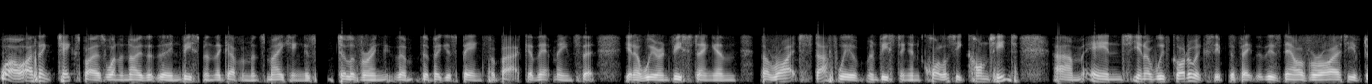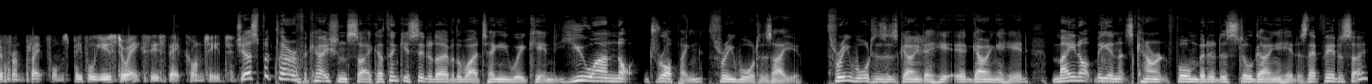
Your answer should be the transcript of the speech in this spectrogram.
Well, I think taxpayers want to know that the investment the government's making is delivering the, the biggest bang for buck, and that means that you know we're investing in the right stuff. We're investing in quality content, um, and you know we've got to accept the fact that there's now a variety of different platforms people use to access that content. Just for clarification's sake, I think you said it over the Waitangi weekend. You are not dropping Three Waters, are you? Three Waters is going to he- going ahead. May not be in its current form, but it is still going ahead. Is that fair to say?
